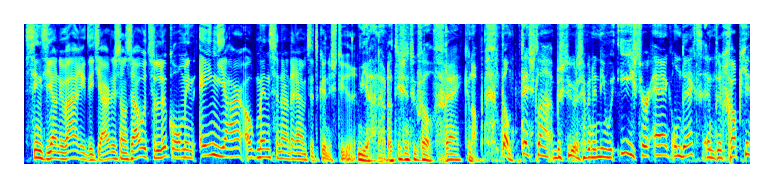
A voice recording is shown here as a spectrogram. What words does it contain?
sinds januari dit jaar. Dus dan zou het ze lukken om in één jaar... ook mensen naar de ruimte te kunnen sturen. Ja, nou, dat is natuurlijk wel vrij knap. Dan, Tesla-bestuurders hebben een nieuwe Easter egg ontdekt. En een grapje.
